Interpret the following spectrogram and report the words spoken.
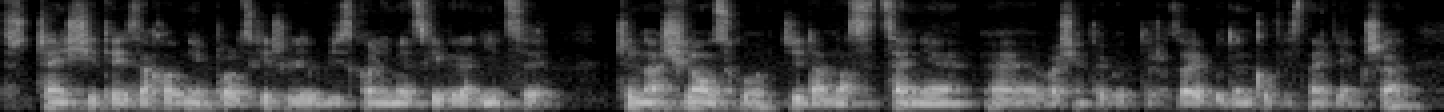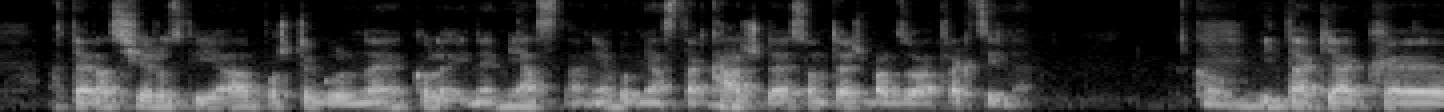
w części tej zachodniej Polski, czyli blisko niemieckiej granicy, czy na Śląsku, gdzie tam nasycenie e, właśnie tego rodzaju budynków jest największe, a teraz się rozwija poszczególne kolejne miasta, nie? bo miasta każde są też bardzo atrakcyjne. I tak jak e,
